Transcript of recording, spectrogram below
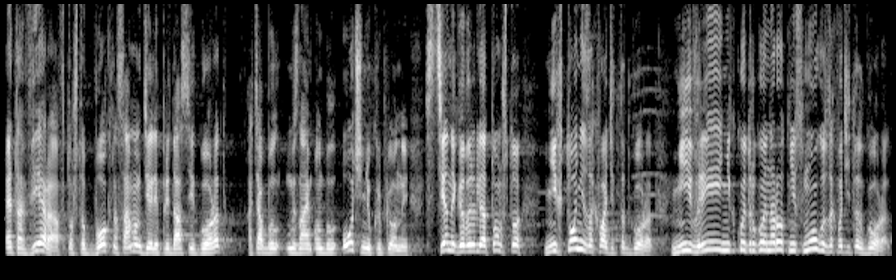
эта вера в то, что Бог на самом деле предаст их город, хотя был, мы знаем, он был очень укрепленный. Стены говорили о том, что никто не захватит этот город. Ни евреи, ни какой другой народ не смогут захватить этот город.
